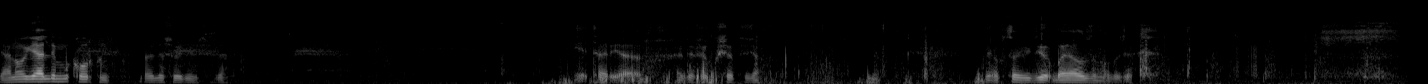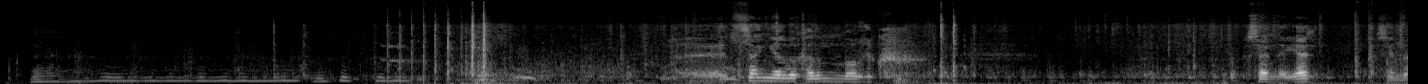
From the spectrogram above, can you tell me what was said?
Yani o geldi mi korkun. Öyle söyleyeyim size. Yeter ya. Hedefe kuşatacağım. Yoksa video bayağı uzun olacak. Evet, sen gel bakalım Bolcuk. Sen de gel. Sen de.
